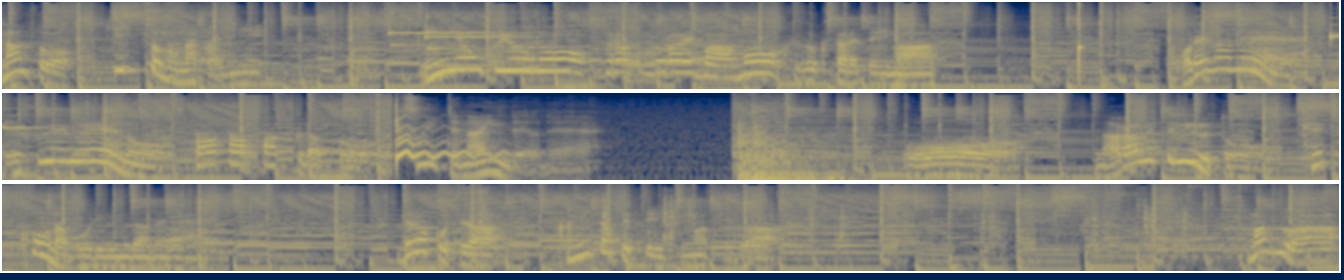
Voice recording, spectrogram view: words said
なんとキットの中にミニ四駆用のプラスドライバーも付属されています。これがね FMA のスターターパックだと付いてないんだよね。おお並べてみると結構なボリュームだね。ではこちら組み立てていきますがまずは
